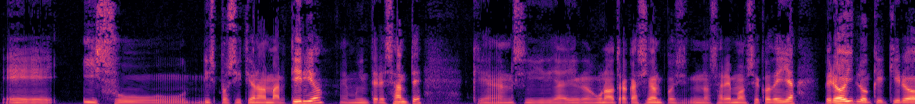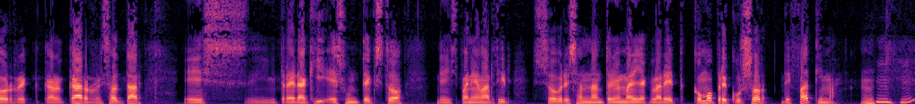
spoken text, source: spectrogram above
y su disposición al martirio, muy interesante, que si hay alguna otra ocasión pues nos haremos eco de ella, pero hoy lo que quiero recalcar o resaltar es y traer aquí es un texto de Hispania Mártir sobre San Antonio María Claret como precursor de Fátima. -huh.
